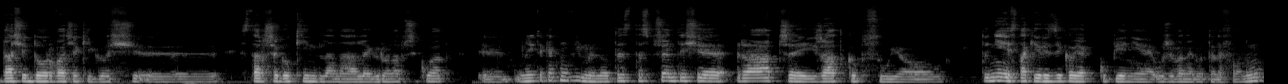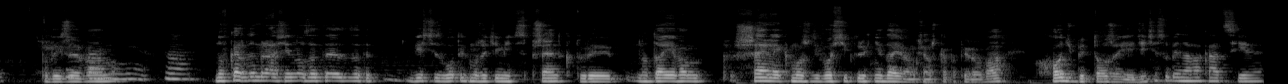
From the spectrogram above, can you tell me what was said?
da się dorwać jakiegoś yy, starszego Kindla na Allegro na przykład. Yy, no i tak jak mówimy, no te, te sprzęty się raczej rzadko psują. To nie jest takie ryzyko jak kupienie używanego telefonu, podejrzewam. Nie. No. no w każdym razie no za, te, za te 200 zł możecie mieć sprzęt, który no daje Wam szereg możliwości, których nie daje Wam książka papierowa. Choćby to, że jedziecie sobie na wakacje,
